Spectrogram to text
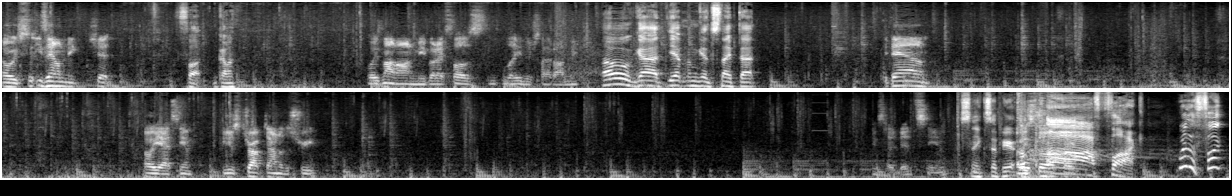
Oh, he's, he's on me. Shit. Fuck, I'm coming. Well, he's not on me, but I saw his laser sight on me. Oh god, yep, I'm getting sniped at. Get down. Oh yeah, I see him. He just dropped down to the street. At least I did see him. Snake's up here. Oh, Oh, he's still up ah, fuck. Where the fuck?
